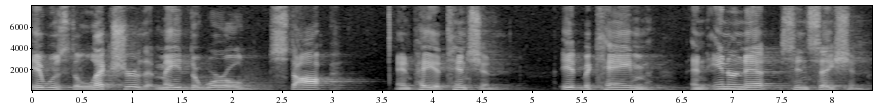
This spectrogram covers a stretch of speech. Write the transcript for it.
It was the lecture that made the world stop and pay attention. It became an internet sensation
